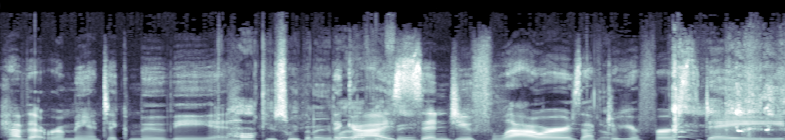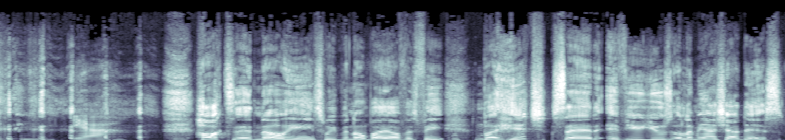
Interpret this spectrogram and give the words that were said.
have that romantic movie and Hawk, you sweeping the anybody off guys send you flowers after your first date. yeah. Hawk said no, he ain't sweeping nobody off his feet. But Hitch said if you use, oh, let me ask y'all this:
